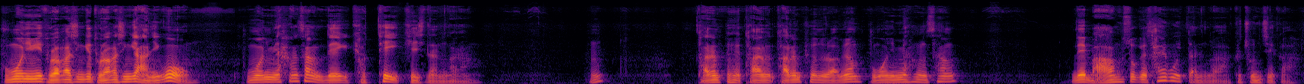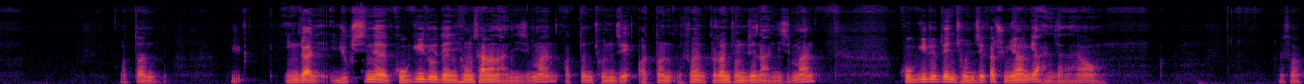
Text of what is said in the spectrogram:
부모님이 돌아가신 게 돌아가신 게 아니고 부모님이 항상 내 곁에 계시다는 거야. 응? 다른 표 다른, 다른 표현으로 하면 부모님이 항상 내 마음 속에 살고 있다는 거야. 그 존재가. 어떤 유- 인간 육신의 고기로 된 형상은 아니지만 어떤 존재 어떤 그런 그런 존재는 아니지만 고기로 된 존재가 중요한 게 아니잖아요. 그래서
